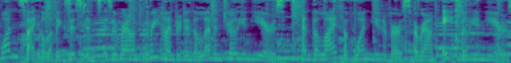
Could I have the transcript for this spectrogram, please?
One cycle of existence is around 311 trillion years, and the life of one universe around 8 billion years.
